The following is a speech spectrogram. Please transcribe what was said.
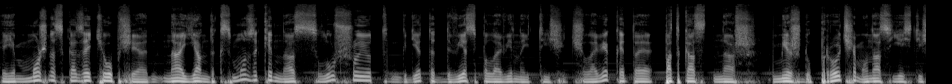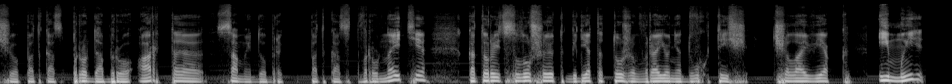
И можно сказать общее. На Яндекс Музыке нас слушают где-то две с половиной тысячи человек. Это подкаст наш. Между прочим, у нас есть еще подкаст про добро арта, самый добрый подкаст в Рунете, который слушают где-то тоже в районе двух тысяч человек. И мы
